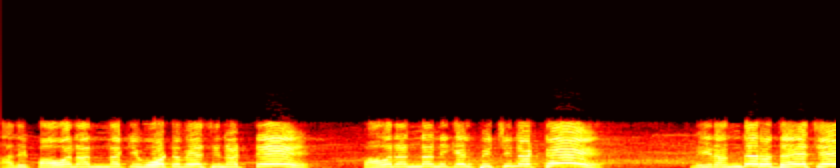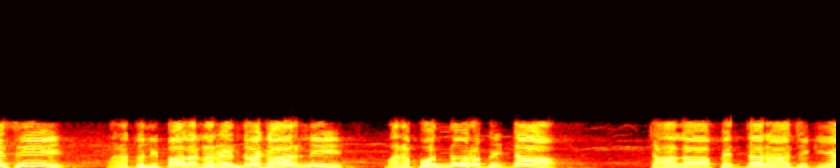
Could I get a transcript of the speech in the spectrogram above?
అది పవన్ అన్నకి ఓటు వేసినట్టే పవన్ అన్నని గెలిపించినట్టే. మీరందరూ దయచేసి మన దులిపాల నరేంద్ర గారిని మన పొన్నూరు బిడ్డ చాలా పెద్ద రాజకీయ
